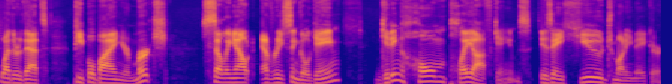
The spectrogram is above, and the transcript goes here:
whether that's people buying your merch, selling out every single game. Getting home playoff games is a huge moneymaker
